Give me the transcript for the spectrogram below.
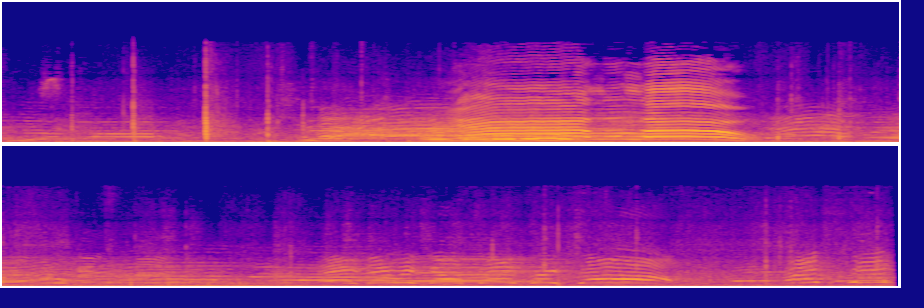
There you go,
